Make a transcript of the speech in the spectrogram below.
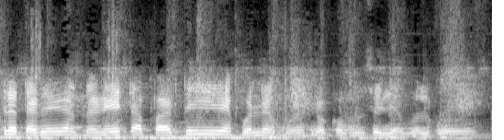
Tratar de ganar esta parte y después les muestro cómo se llama el juego.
